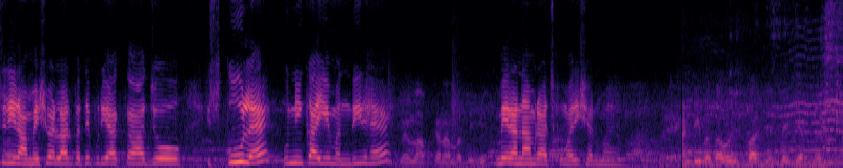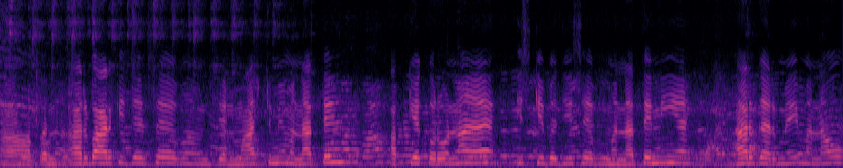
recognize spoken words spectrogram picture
श्री रामेश्वर लाल फतेहपुरिया का जो स्कूल है उन्हीं का ये मंदिर है। मैम आपका नाम बताइए। मेरा नाम राजकुमारी शर्मा है। आंटी बताओ इस बार जैसे कि अपने हाँ अपन हर बार की जैसे जन्माष्टमी मनाते हैं। अब के कोरोना है इसकी वजह से अब मनाते नहीं है। हर घर में ही मनाओ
